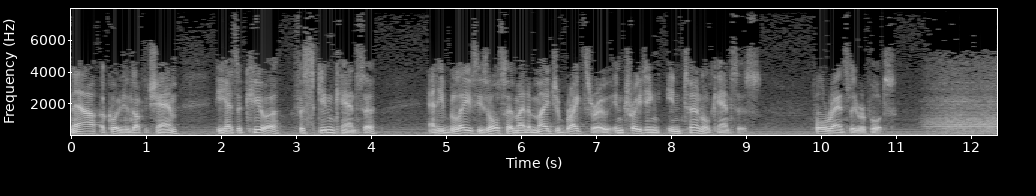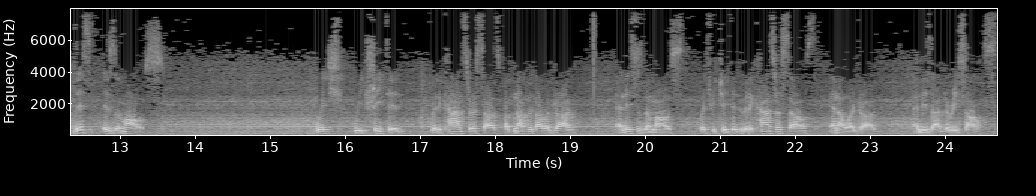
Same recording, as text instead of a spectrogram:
Now, according to Dr. Cham, he has a cure for skin cancer and he believes he's also made a major breakthrough in treating internal cancers. Paul Ransley reports. This is the mouse which we treated with cancer cells, but not with our drug. And this is the mouse which we treated with the cancer cells and our drug. And these are the results.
